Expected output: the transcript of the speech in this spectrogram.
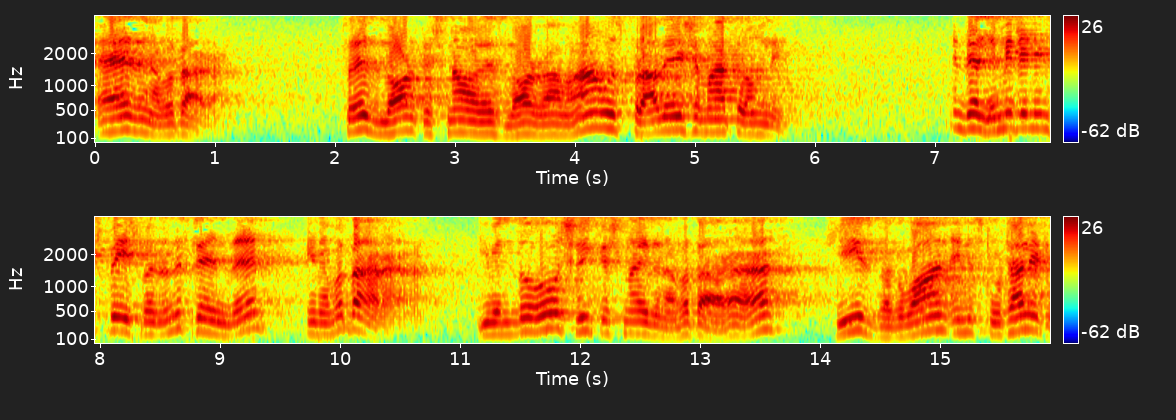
as an avatar. So as Lord Krishna or as Lord Rama was Pradeshamatra only. And they are limited in space, but understand that in Avatara, even though Sri Krishna is an Avatara, he is Bhagavan in his totality.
